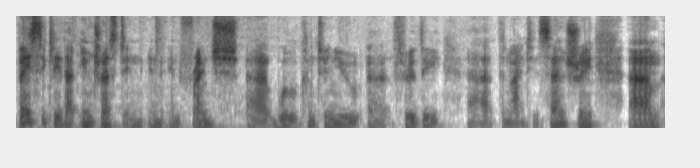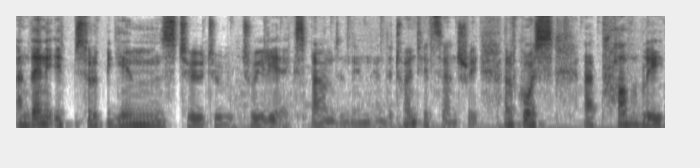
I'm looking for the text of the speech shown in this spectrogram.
basically, that interest in, in, in French uh, will continue through the the 19th century, um, and then it sort of begins to to, to really expand in, in, in the 20th century. And of course, uh, probably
